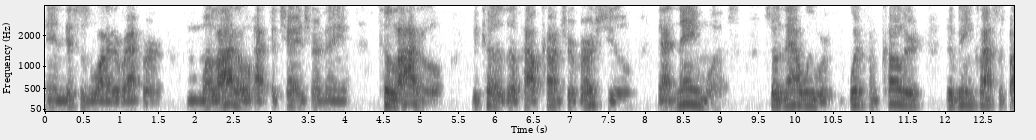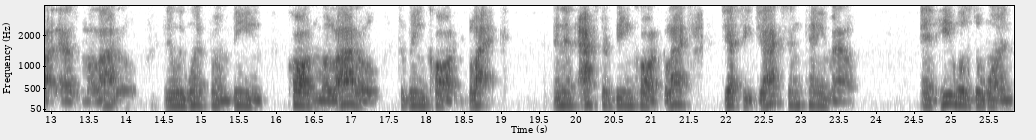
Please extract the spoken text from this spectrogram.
And this is why the rapper Mulatto had to change her name to Latto because of how controversial that name was. So now we were went from colored to being classified as mulatto. And then we went from being called mulatto to being called black. And then after being called black, Jesse Jackson came out and he was the one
